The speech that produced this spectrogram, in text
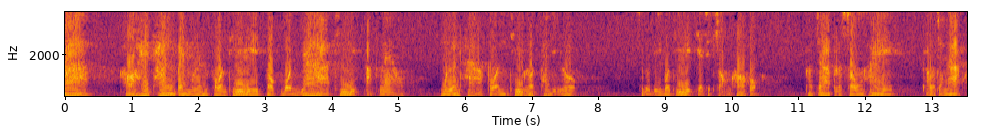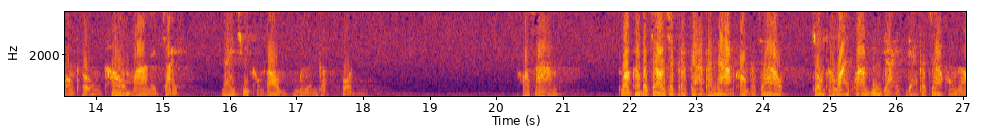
ว่า ขอให้ท่านเป็นเหมือนฝนที่ตกบนหญ้าที่ตัดแล้ว เหมือนหาฝนที่รดแผ่นดินโลกสรุดีบทที่ 72 ข้อ 6 พระเจ้าประสงค์ให้พระวจนะของพระองค์เข้ามาในใจ ในชีวิตของเราเหมือนกับฝน ข้อสาม เพราะข้าพเจ้าจะประกาศพระนามของพระเจ้า จงถวายความยิ่งใหญ่แด่พระเจ้าของเรา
